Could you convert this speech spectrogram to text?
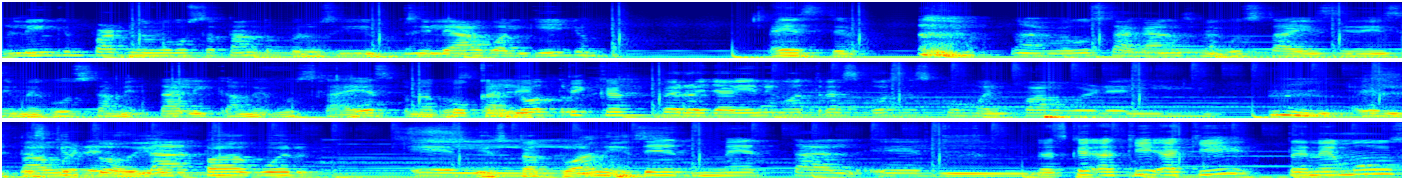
Linkin Park, no me gusta tanto, pero sí, sí le hago al guillo. Este, a mí me gusta Guns, me gusta ACDC, me gusta Metallica, me gusta esto, me gusta el otro. Apocalíptica. Pero ya vienen otras cosas como el Power, el, el Es Power, que todavía el Power el está tuanis. Death Metal, el... Es que aquí, aquí tenemos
